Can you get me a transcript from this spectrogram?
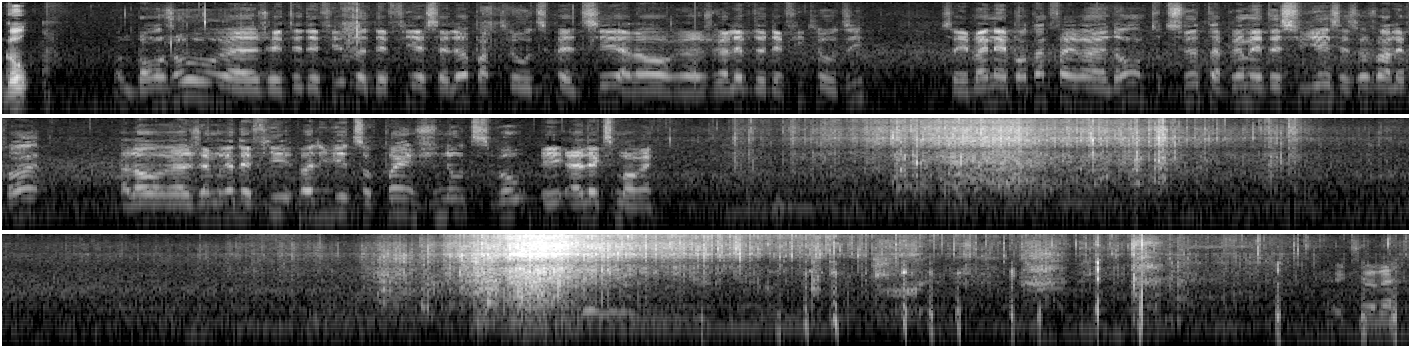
Go! Bonjour, euh, j'ai été défié le défi SLA par Claudie Pelletier. Alors, euh, je relève le défi, Claudie. C'est bien important de faire un don. Tout de suite, après m'être essuyé, c'est ça que je vais aller faire. Alors, euh, j'aimerais défier Olivier Turpin, Gino Thibault et Alex Morin. so that's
